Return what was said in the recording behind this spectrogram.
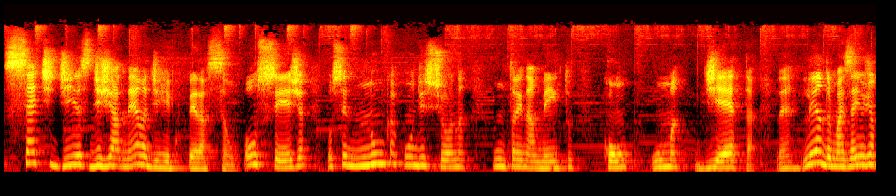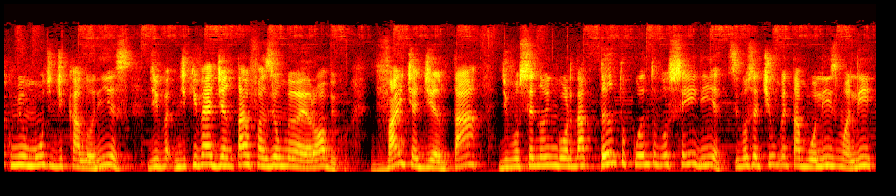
7 dias de janela de recuperação. Ou seja, você nunca condiciona um treinamento com uma dieta, né? Leandro, mas aí eu já comi um monte de calorias, de, de, que vai adiantar eu fazer o meu aeróbico? Vai te adiantar de você não engordar tanto quanto você iria. Se você tinha um metabolismo ali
